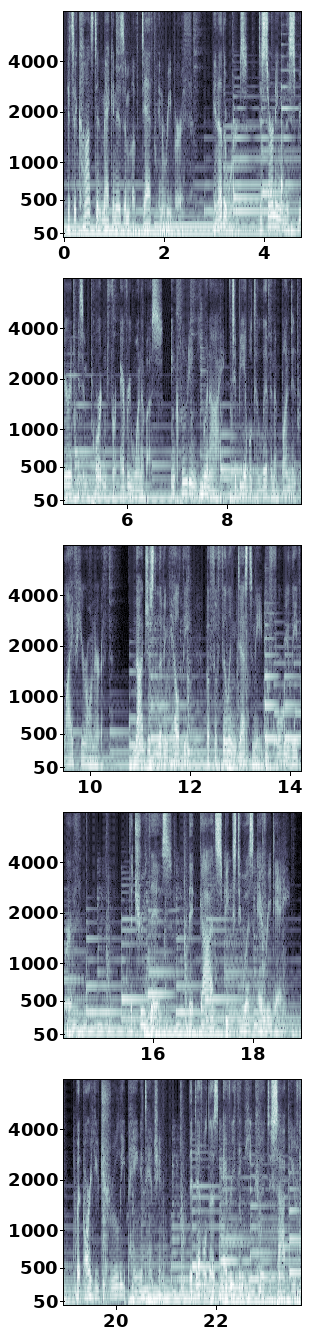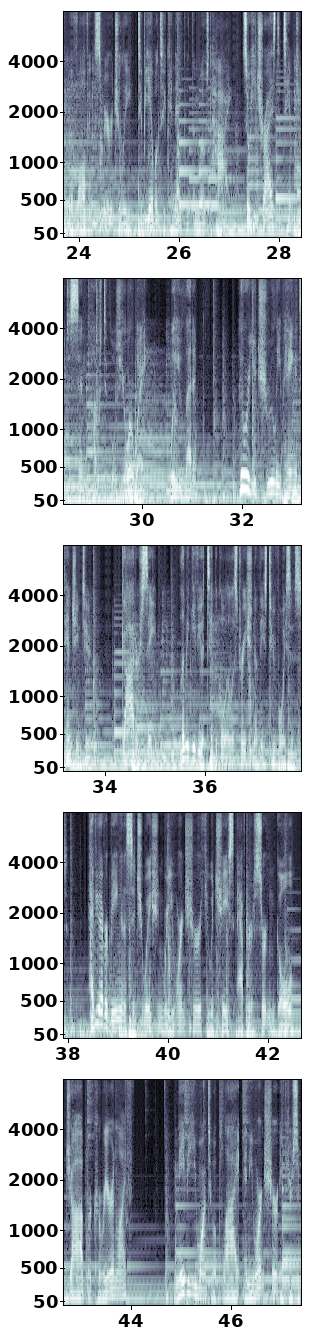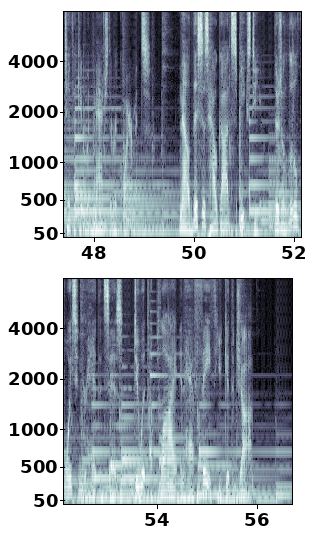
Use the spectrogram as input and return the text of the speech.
It's a constant mechanism of death and rebirth. In other words, discerning in the Spirit is important for every one of us, including you and I, to be able to live an abundant life here on earth. Not just living healthy, but fulfilling destiny before we leave earth. The truth is that God speaks to us every day, but are you truly paying attention? The devil does everything he could to stop you from evolving spiritually to be able to connect with the Most High. So he tries to tempt you to send obstacles your way. Will you let him? Who are you truly paying attention to? God or Satan? Let me give you a typical illustration of these two voices. Have you ever been in a situation where you aren't sure if you would chase after a certain goal, job, or career in life? Maybe you want to apply and you aren't sure if your certificate would match the requirements. Now, this is how God speaks to you. There's a little voice in your head that says, Do it, apply, and have faith you get the job.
